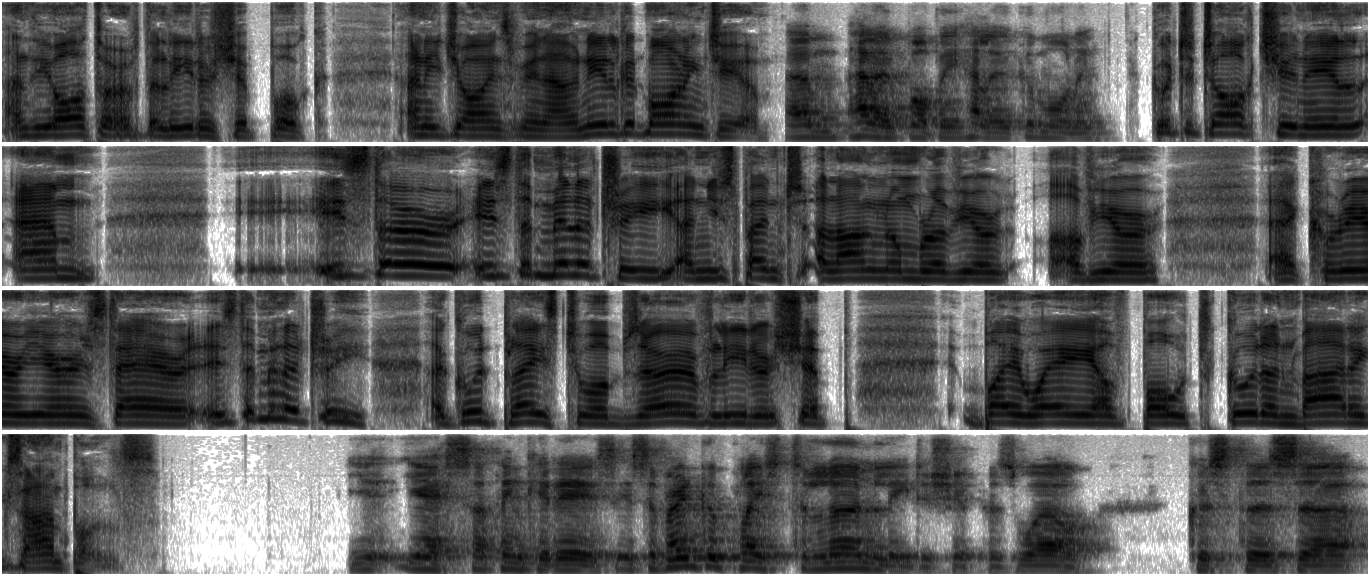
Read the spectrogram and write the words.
and the author of the leadership book. And he joins me now. Neil, good morning to you. Um, hello, Bobby. Hello, good morning. Good to talk to you, Neil. Um, is there is the military, and you spent a long number of your of your uh, career years there. Is the military a good place to observe leadership by way of both good and bad examples? Y- yes, I think it is. It's a very good place to learn leadership as well because there's a,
